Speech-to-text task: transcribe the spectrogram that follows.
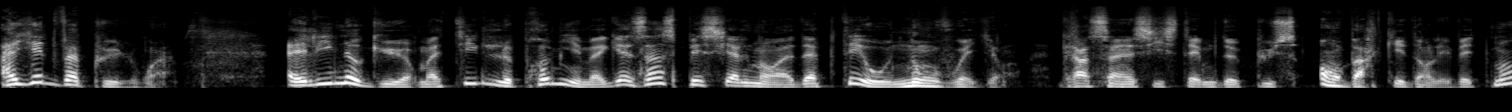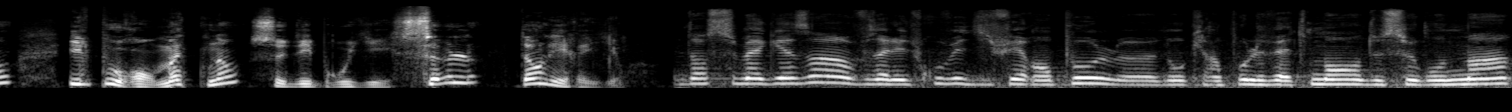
Ayette va plus loin. Elle inaugure, Mathilde, le premier magasin spécialement adapté aux non-voyants. Grâce à un système de puces embarqué dans les vêtements, ils pourront maintenant se débrouiller seuls dans les rayons. Dans ce magasin, vous allez trouver différents pôles, euh, donc un pôle vêtements de seconde main,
